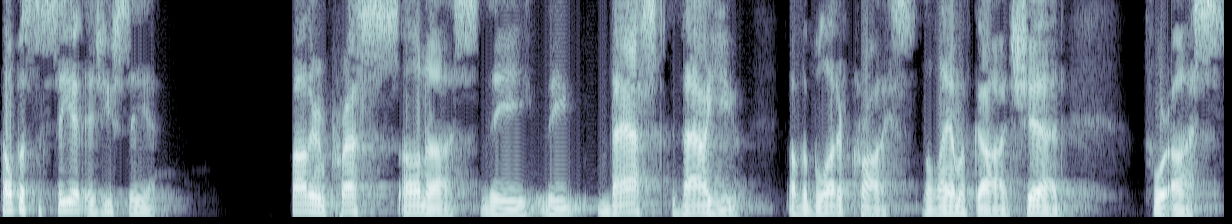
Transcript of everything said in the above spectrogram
Help us to see it as you see it. Father, impress on us the, the vast value of the blood of Christ, the Lamb of God, shed for us.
